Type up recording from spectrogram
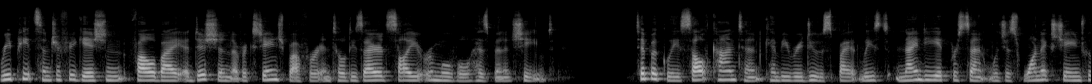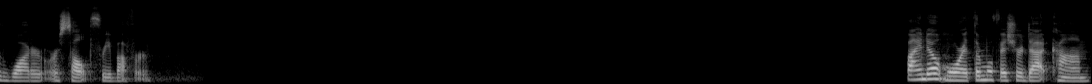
Repeat centrifugation followed by addition of exchange buffer until desired solute removal has been achieved. Typically, salt content can be reduced by at least 98% with just one exchange with water or salt-free buffer. Find out more at thermofisher.com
